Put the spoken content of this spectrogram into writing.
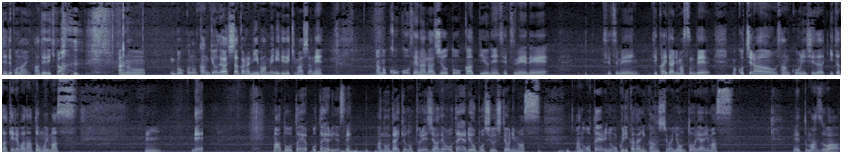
出てこない。あ、出てきた。あの、僕の環境では下から2番目に出てきましたね。あの、高校生なラジオトーカーっていうね、説明で、説明って書いてありますので、まあ、こちらを参考にしていただければなと思います。うん。で、まあ、あとお便お便りですね。あの、大京のトレジャーでお便りを募集しております。あの、お便りの送り方に関しては4通りあります。えっと、まずは、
